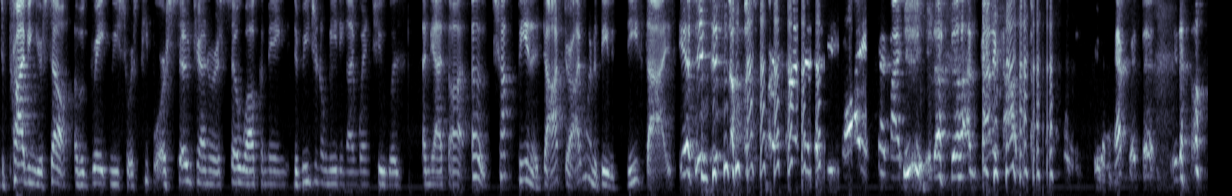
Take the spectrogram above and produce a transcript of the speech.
depriving yourself of a great resource people are so generous so welcoming the regional meeting i went to was i mean i thought oh chuck being a doctor i want to be with these guys yeah this is so much more fun than be my, you know i've got to heck with this, you know.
